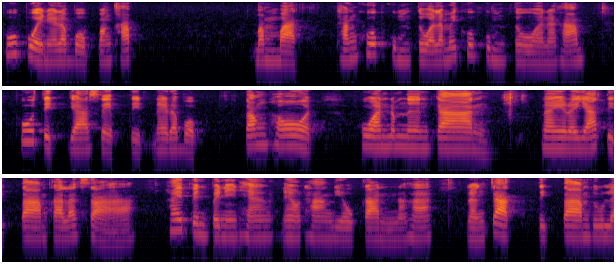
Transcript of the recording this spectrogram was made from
ผู้ป่วยในระบบบังคับบำบัดทั้งควบคุมตัวและไม่ควบคุมตัวนะคะ ผู้ติดยาเสพติดในระบบต้องโทษ ควรดำเนินการในระยะติดตามการรักษาให้เป็นไปในแนวทางเดียวกันนะคะ หลังจากติดตามดูแล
